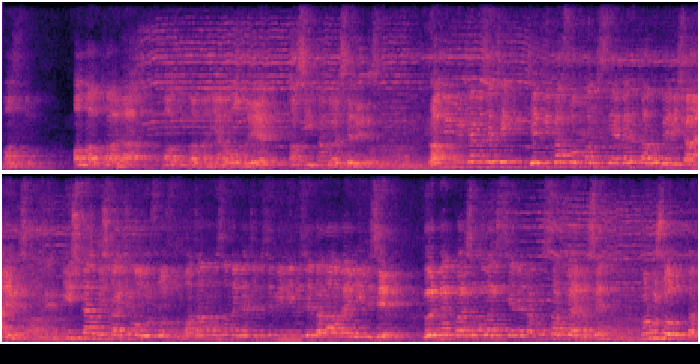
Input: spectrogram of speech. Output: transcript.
mazlum. Allahu Teala mazlumlardan yana olmayı nasip ve müessir eylesin. Rabbim ülkemize tek, tetbikat sokmak isteyenleri tavrı perişan eylesin. İçten dıştan kim olursa olsun vatanımızı, milletimizi, birliğimizi, beraberliğimizi bölmek, parçalamak isteyenlere fırsat vermesin. Kurmuş oldukları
